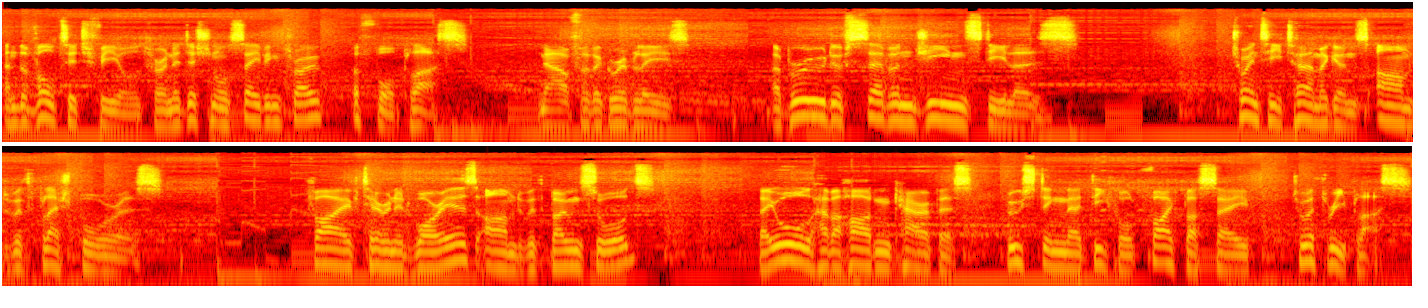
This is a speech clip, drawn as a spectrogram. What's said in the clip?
and the voltage field for an additional saving throw of 4 plus. Now for the Gribblies. A brood of 7 Gene Stealers. 20 Termagants armed with Flesh Borers. 5 Tyranid Warriors armed with Bone Swords. They all have a hardened carapace, boosting their default 5 plus save to a 3 plus.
